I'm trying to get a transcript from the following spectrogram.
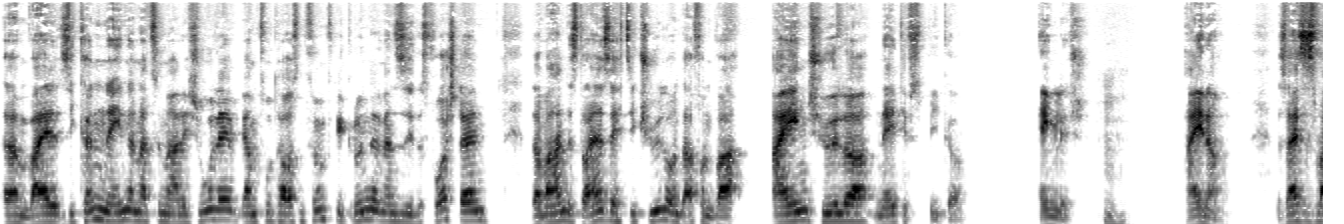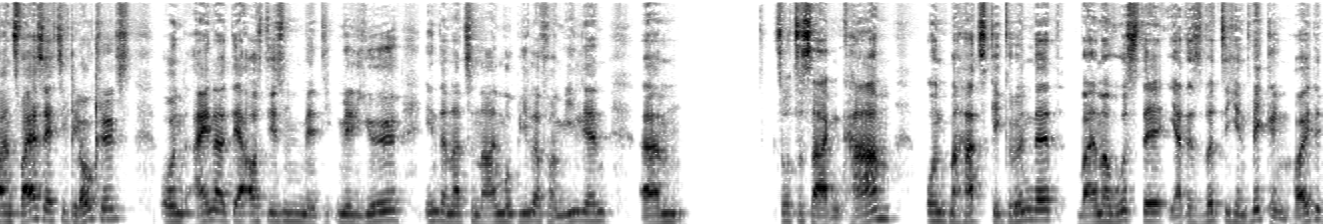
ähm, weil sie können eine internationale Schule, wir haben 2005 gegründet, wenn Sie sich das vorstellen, da waren das 63 Schüler und davon war ein Schüler Native Speaker, Englisch. Mhm. Einer. Das heißt, es waren 62 Locals und einer, der aus diesem Milieu international mobiler Familien ähm, sozusagen kam und man hat es gegründet, weil man wusste, ja, das wird sich entwickeln. Heute,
